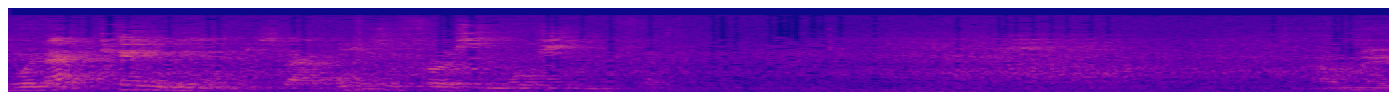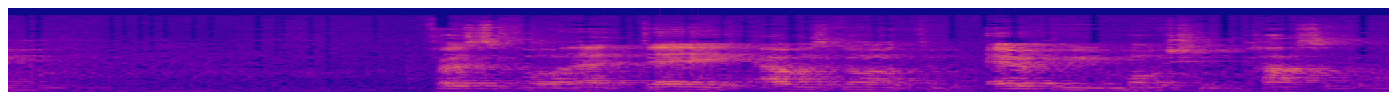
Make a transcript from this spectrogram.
when that came in, Slap, what was the first emotion you felt? I mean, first of all, that day I was going through every emotion possible.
